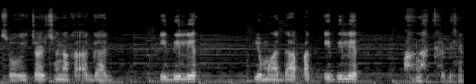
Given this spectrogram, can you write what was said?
So i-charge nyo na kaagad. I-delete yung mga dapat i-delete. Mga kakyo.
